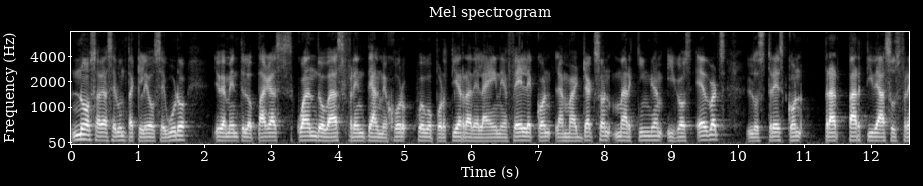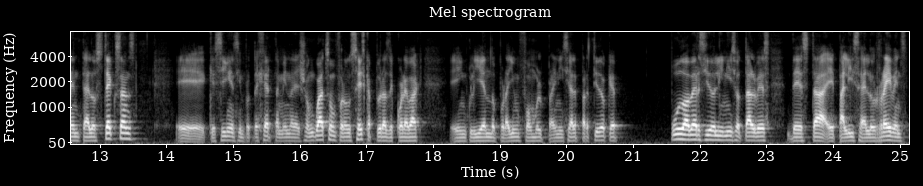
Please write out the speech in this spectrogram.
no sabe hacer un tacleo seguro y obviamente lo pagas cuando vas frente al mejor juego por tierra de la NFL con Lamar Jackson, Mark Ingram y Gus Edwards, los tres con partidazos frente a los Texans. Eh, que siguen sin proteger también a Deshaun Watson. Fueron seis capturas de quarterback, eh, incluyendo por ahí un fumble para iniciar el partido que pudo haber sido el inicio tal vez de esta eh, paliza de los Ravens.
